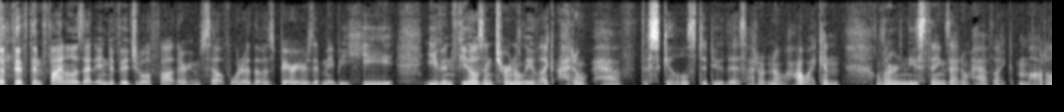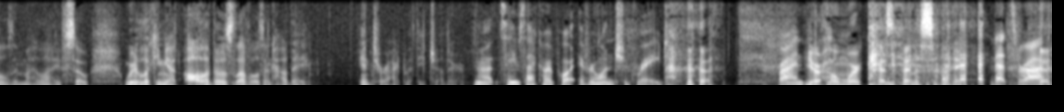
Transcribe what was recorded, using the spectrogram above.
The fifth and final is that individual father himself. What are those barriers that maybe he even feels internally like i don't have the skills to do this. I don't know how i can learn these things. I don't have like models in my life. So we're looking at all of those levels and how they interact with each other No, it seems like a report everyone should read. Brian, your you- homework has been assigned That's right.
